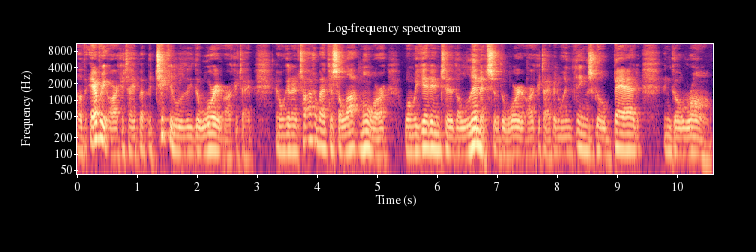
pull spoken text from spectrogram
of every archetype, but particularly the warrior archetype. And we're going to talk about this a lot more when we get into the limits of the warrior archetype and when things go bad and go wrong.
